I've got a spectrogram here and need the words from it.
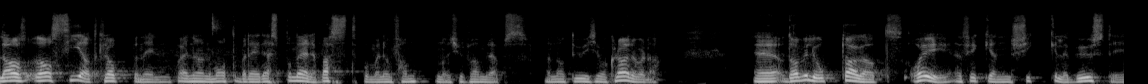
la oss, la oss, si at kroppen din på en eller annen måte bare responderer best på mellom 15 og 25 reps, men at du ikke var klar over det. Eh, da vil du oppdage at oi, jeg fikk en skikkelig boost i,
